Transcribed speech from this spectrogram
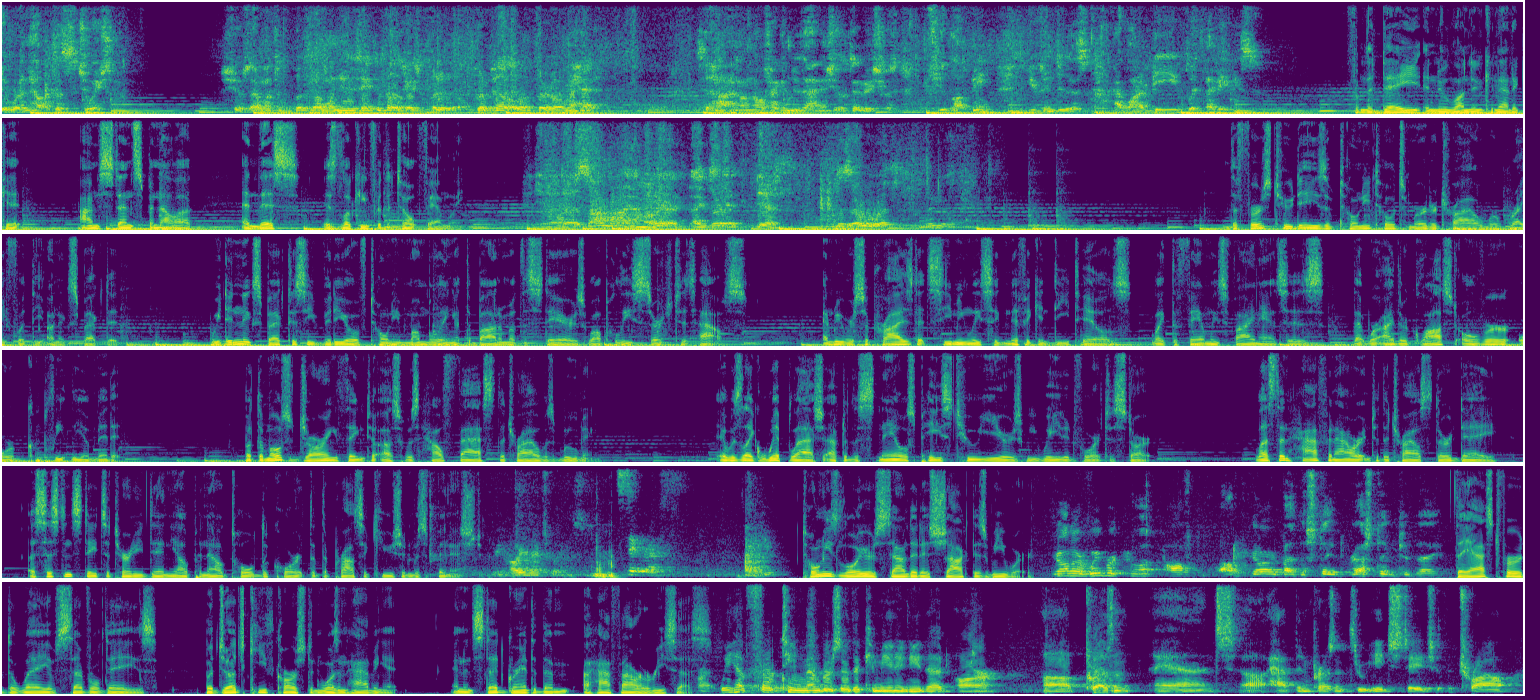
it wouldn't help the situation. She was, I want to, I want you to take the pillowcase, put it, put a pillow and put it over my head. I said, "Huh, I don't know if I can do that. And she looked at me, she goes, if you love me, you can do this. I want to be with my babies. From the day in New London, Connecticut, I'm Sten Spinella, and this is Looking for the Todt Family. You know, the song mine, oh, I'm here. I did it. Yeah. It was over with. The first two days of Tony Todt's murder trial were rife with the unexpected. We didn't expect to see video of Tony mumbling at the bottom of the stairs while police searched his house. And we were surprised at seemingly significant details, like the family's finances, that were either glossed over or completely omitted. But the most jarring thing to us was how fast the trial was moving. It was like whiplash after the snail's pace two years we waited for it to start. Less than half an hour into the trial's third day, Assistant State's Attorney Danielle Pinnell told the court that the prosecution was finished. Call your next witness. Sit rest. Tony's lawyers sounded as shocked as we were. Your Honor, we were caught off, off guard by the state resting today. They asked for a delay of several days, but Judge Keith Karsten wasn't having it and instead granted them a half hour recess. We have 14 members of the community that are uh, present and uh, have been present through each stage of the trial.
